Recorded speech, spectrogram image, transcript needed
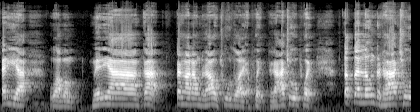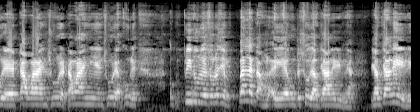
အဲ့ဒီကဟိုပါပေါ့မေရီယာကတန်ခါတောင်တရားကိုချိုးသွားတဲ့အဖွဲတရားချိုးအဖွဲ့တသက်လုံးတရားချိုးတယ်တာဝတိုင်းချိုးတယ်တာဝတိုင်းညင်ချိုးတယ်အခုလေပြည်သူတွေဆိုလို့ရှိရင်ပက်လက်တောင်မအေးရဘူးတချို့ယောက်ျားလေးတွေများယောက်ျားလေးတွေလေ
